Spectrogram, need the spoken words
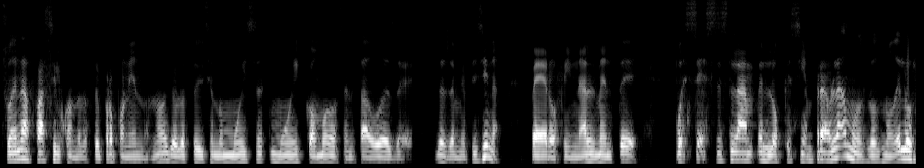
suena fácil cuando lo estoy proponiendo, ¿no? Yo lo estoy diciendo muy, muy cómodo sentado desde, desde mi oficina, pero finalmente, pues ese es lo que siempre hablamos, los modelos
